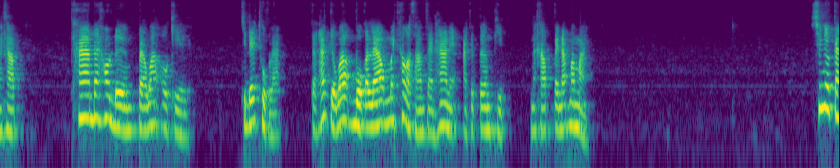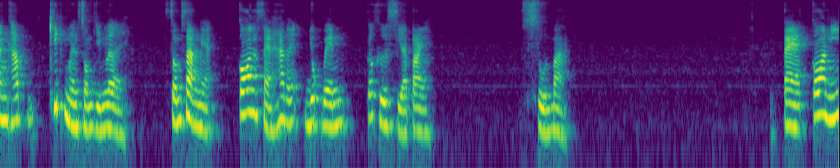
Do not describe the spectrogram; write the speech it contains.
นะครับ ถ้าได้เท่าเดิมแปลว่าโอเค คิดได้ถูกแล้ว แต่ถ้าเกิดว่าบวกกันแล้วไม่เท่ากับ3ามแสนห้าเนี่ยอาจจะเติมผิดนะครับไปนับมาใหม่ เช่นเดียวกันครับ คิดเหมือนสมหญิงเลย สมศักดิ์เนี่ยก้อนแสนห้าตัวนี้ยกเว้นก็คือเสียไปศูนย์บาท แต่ก้อนนี้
